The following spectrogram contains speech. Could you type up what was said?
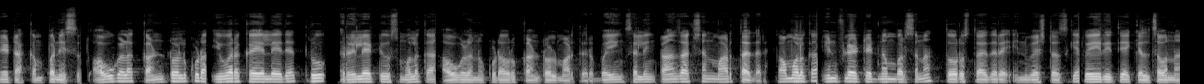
data companies ಅವುಗಳ ಕಂಟ್ರೋಲ್ ಕೂಡ ಇವರ ಕೈಯಲ್ಲೇ ಇದೆ ಥ್ರೂ ರಿಲೇಟಿವ್ಸ್ ಮೂಲಕ ಅವುಗಳನ್ನು ಕೂಡ ಅವರು ಕಂಟ್ರೋಲ್ ಮಾಡ್ತಾರೆ ಬೈಯಿಂಗ್ ಸೆಲ್ಲಿಂಗ್ ಟ್ರಾನ್ಸಾಕ್ಷನ್ ಮಾಡ್ತಾ ಇದ್ದಾರೆ. ಆ ಮೂಲಕ ಇನ್ಫ್ಲೇಟೆಡ್ ನಂಬರ್ಸ್ ಅನ್ನ ತೋರಿಸ್ತಾ ಇದ್ದಾರೆ ಇನ್ವೆಸ್ಟರ್ಸ್ಗೆ. ಈ ರೀತಿಯ ಕೆಲಸವನ್ನ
